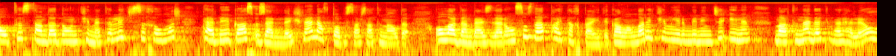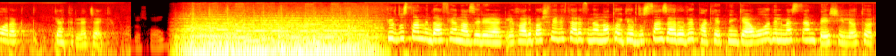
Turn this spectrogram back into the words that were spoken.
6 standart 12 metrlik sıxılmış təbii qaz üzərində işləyən avtobuslar satın aldı. Onlardan bəziləri onsuz da paytaxtda idi. Qalanları 2021-ci ilin martınadək mərhələyə olaraq gətiriləcək. Gürcüstan Müdafiə Naziri Rəqli Qaribaşvili tərəfindən NATO Gürcüstan zəruri paketinin qəbul edilməsindən 5 il ötür.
